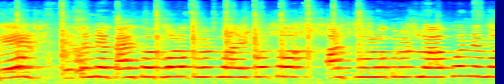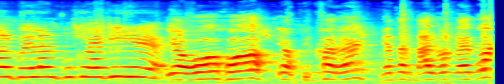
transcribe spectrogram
બેન તમે કાલ તો થોડોક રોટલો આપ્યો તો આજ થોડોક રોટલો આપો ને માર પહેલા ભૂખ લાગી એ ઓહો એ ભિખારણ મેં તને કાલ રોટલો આપ્યો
